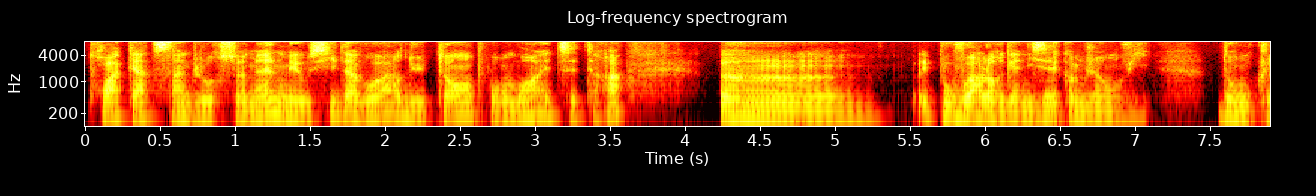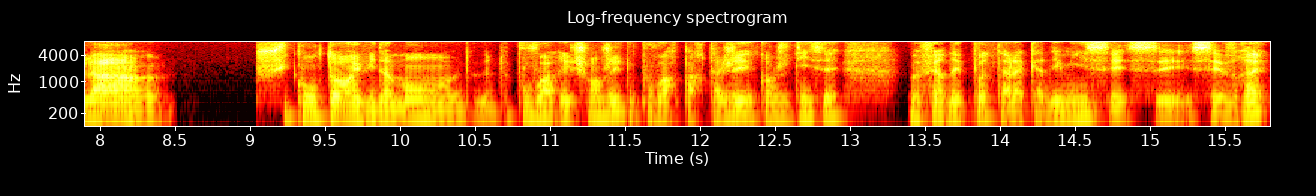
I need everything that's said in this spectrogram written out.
3, 4, 5 jours semaine, mais aussi d'avoir du temps pour moi, etc. euh, et pouvoir l'organiser comme j'ai envie. Donc là, je suis content évidemment de, de pouvoir échanger, de pouvoir partager. Et quand je disais me faire des potes à l'académie, c'est vrai,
